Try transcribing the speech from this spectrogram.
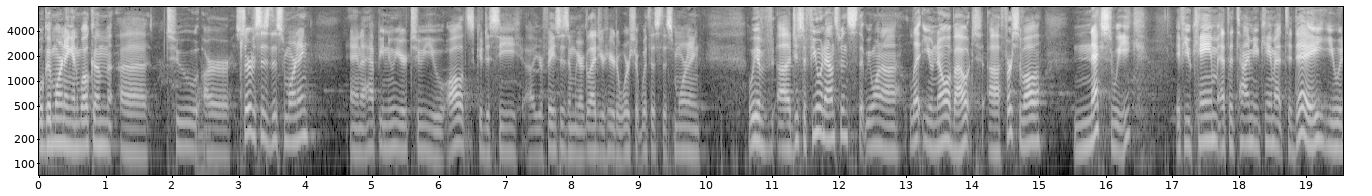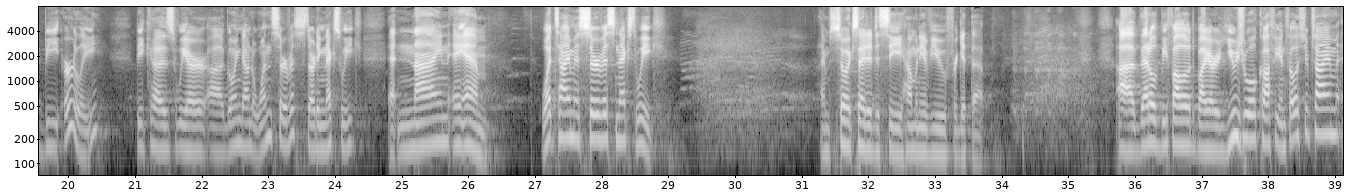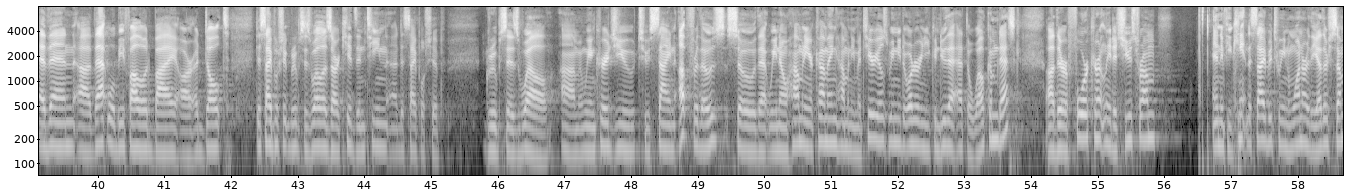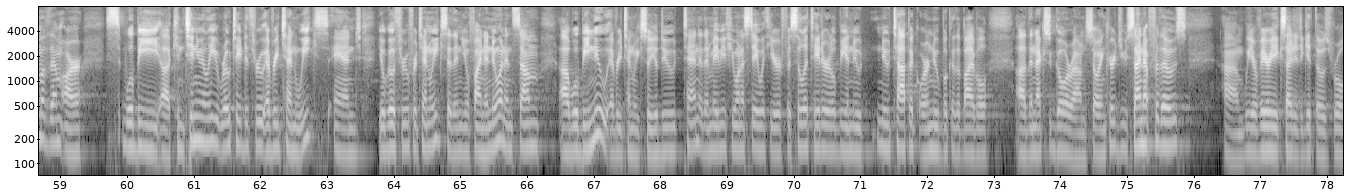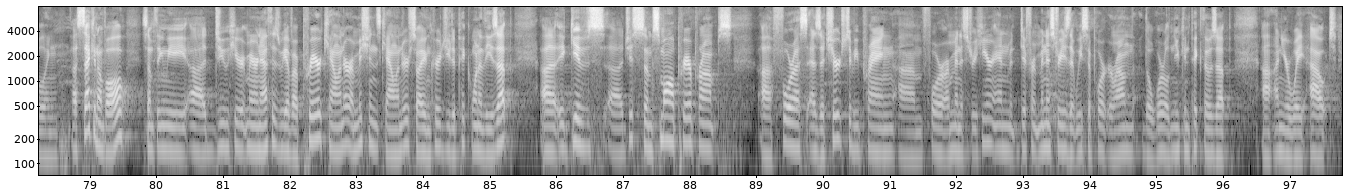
Well, good morning and welcome uh, to our services this morning, and a happy new year to you all. It's good to see uh, your faces, and we are glad you're here to worship with us this morning. We have uh, just a few announcements that we want to let you know about. Uh, first of all, next week, if you came at the time you came at today, you would be early because we are uh, going down to one service starting next week at 9 a.m. What time is service next week? I'm so excited to see how many of you forget that. Uh, that'll be followed by our usual coffee and fellowship time, and then uh, that will be followed by our adult discipleship groups as well as our kids and teen uh, discipleship groups as well. Um, and we encourage you to sign up for those so that we know how many are coming, how many materials we need to order, and you can do that at the welcome desk. Uh, there are four currently to choose from. And if you can't decide between one or the other, some of them are will be uh, continually rotated through every 10 weeks, and you'll go through for 10 weeks, and then you'll find a new one, and some uh, will be new every 10 weeks. So you'll do 10, and then maybe if you want to stay with your facilitator, it'll be a new, new topic or a new book of the Bible uh, the next go around. So I encourage you sign up for those. Um, we are very excited to get those rolling. Uh, second of all, something we uh, do here at Maranatha is we have a prayer calendar, a missions calendar. So I encourage you to pick one of these up. Uh, it gives uh, just some small prayer prompts uh, for us as a church to be praying um, for our ministry here and different ministries that we support around the world. And you can pick those up uh, on your way out.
